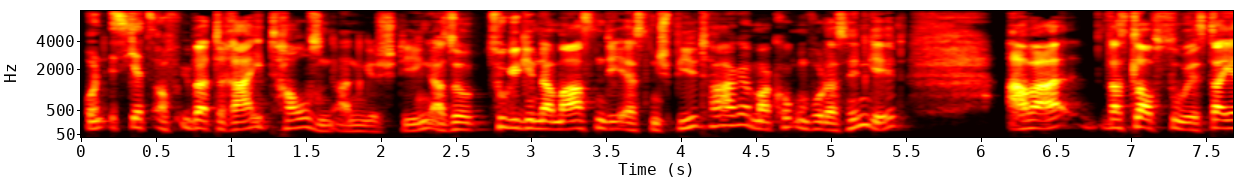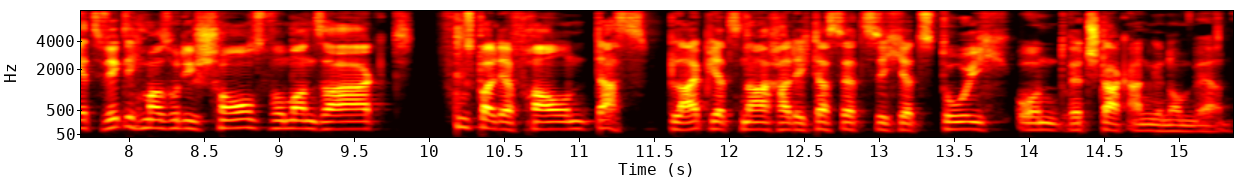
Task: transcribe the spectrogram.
und ist jetzt auf über 3000 angestiegen. Also zugegebenermaßen die ersten Spieltage. Mal gucken, wo das hingeht. Aber was glaubst du, ist da jetzt wirklich mal so die Chance, wo man sagt, Fußball der Frauen, das bleibt jetzt nachhaltig, das setzt sich jetzt durch und wird stark angenommen werden?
